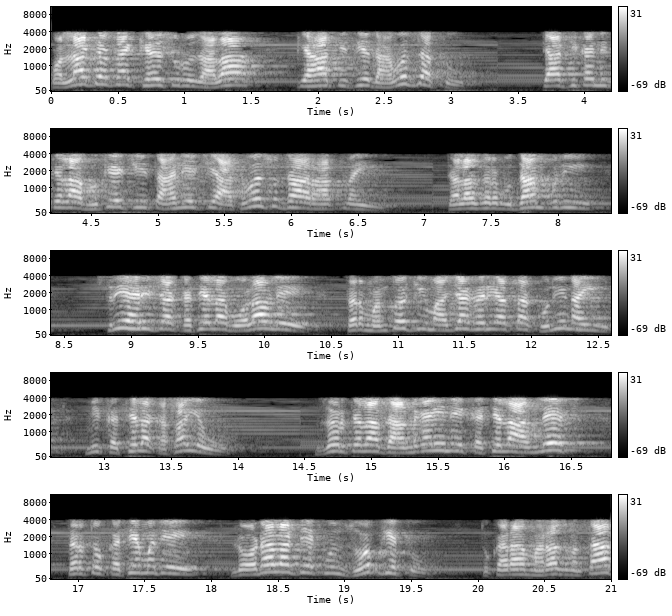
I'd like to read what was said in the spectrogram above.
कोल्हाट्याचा खेळ सुरू झाला की हा तिथे धावत जातो. त्या ठिकाणी त्याला भुकेची तहानेची आठवण सुद्धा राहत नाही. त्याला जर मुद्दाम कुणी श्रीहरीच्या कथेला बोलावले तर म्हणतो की माझ्या घरी आता कुणी नाही मी कथेला कसा येऊ? जर त्याला दांडगाईने कथेला आणलेच तर तो कथेमध्ये लोडाला टेकून झोप घेतो. तुकाराम महाराज म्हणतात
